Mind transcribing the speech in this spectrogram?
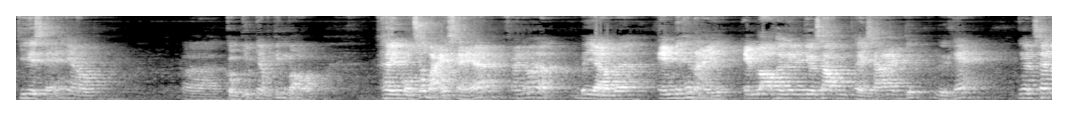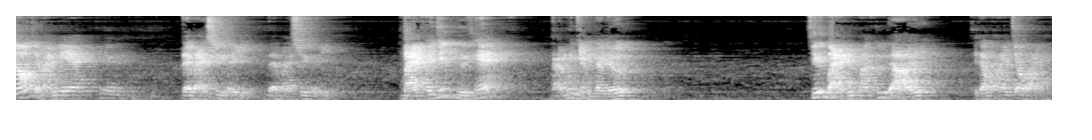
chia sẻ nhau uh, cùng giúp nhau tiến bộ. Thì một số bạn sẽ phải nói là bây giờ em như thế này em lo hơn em chưa xong thì sao em giúp người khác? Nhưng anh sẽ nói cho bạn nghe để bạn suy nghĩ để bạn suy nghĩ. Bạn phải giúp người khác bạn mới nhận lại được. Chứ bạn mà cứ đợi thì đâu ai cho bạn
